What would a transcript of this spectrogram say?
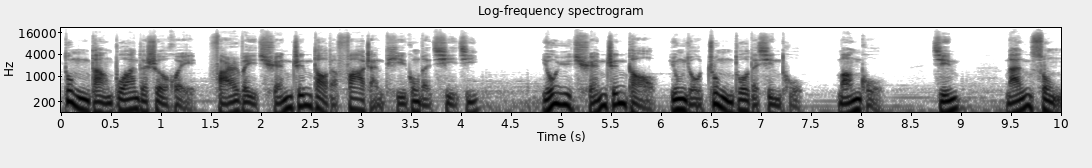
动荡不安的社会反而为全真道的发展提供了契机。由于全真道拥有众多的信徒，蒙古、金、南宋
